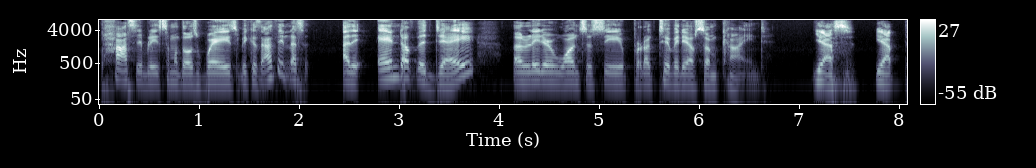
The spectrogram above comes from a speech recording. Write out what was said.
possibly some of those ways? Because I think that's at the end of the day, a leader wants to see productivity of some kind. Yes. Yep.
